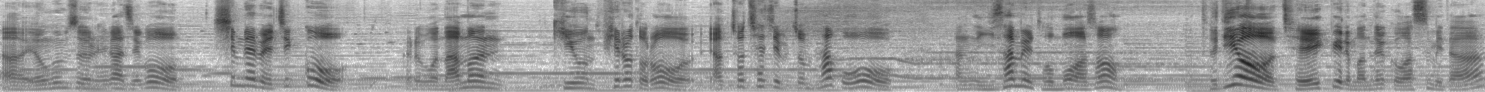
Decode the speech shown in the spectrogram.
아, 연금술 해가지고 10레벨 찍고 그리고 남은 기운 피로도로 약초 채집 좀 하고 한 2, 3일 더 모아서 드디어 제액비를 만들 것 같습니다.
